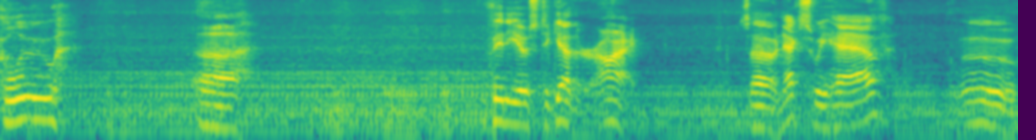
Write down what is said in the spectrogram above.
glue uh, videos together. All right. So next we have, ooh,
